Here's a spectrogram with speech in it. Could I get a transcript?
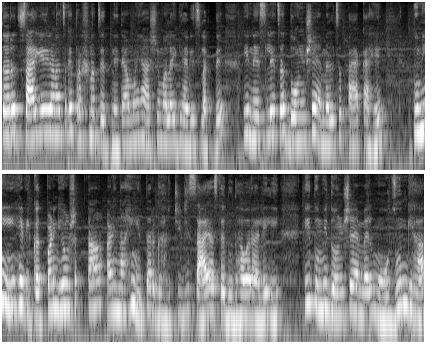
तर साय घेण्याचा काही प्रश्नच येत नाही त्यामुळे ही अशी मलाई घ्यावीच लागते. ही नेस्लेचं दोनशे एम एलचं पॅक आहे. तुम्ही हे विकत पण घेऊ शकता आणि नाही तर घरची जी साय असते दुधावर आलेली ती तुम्ही दोनशे एम एल मोजून घ्या.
